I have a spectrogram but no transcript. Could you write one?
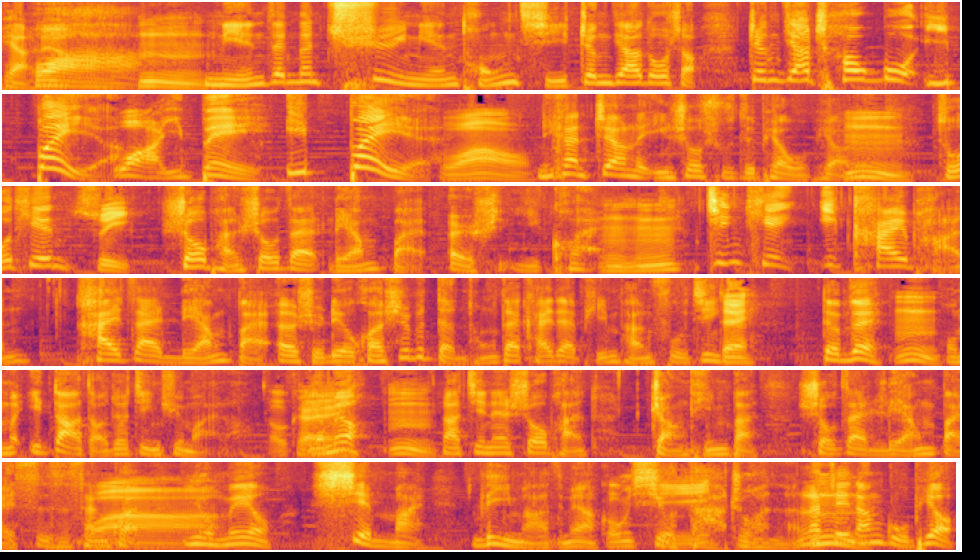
漂亮，哇，嗯，年增跟去年同期增加多少？增加超过一倍啊！哇，一倍，一倍耶！哇哦，你看这样的营收数字漂不漂亮？嗯，昨天所以收盘收在两百二十一块，嗯哼，今天一开盘开在两百二十六块，是不是等同在开在平盘附近？对。对不对？嗯我们一大早就进去买了 OK 有没有？嗯那今天收盘涨停板收在两百四十三哇块，有没有现买立马怎么样？恭喜就大赚了。那这档股票、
